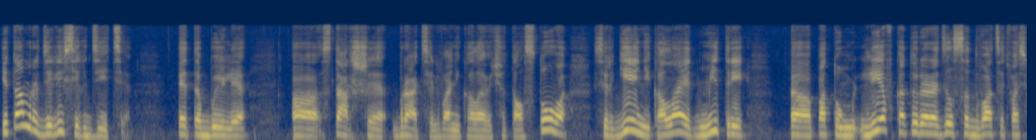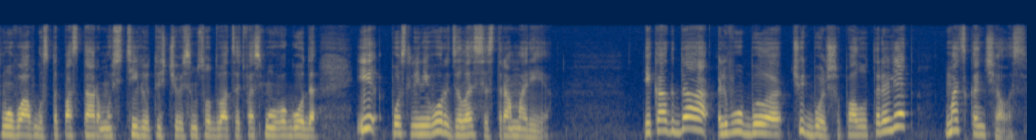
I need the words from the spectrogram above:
И там родились их дети. Это были старшие братья Льва Николаевича Толстого, Сергей, Николай, Дмитрий, э, потом Лев, который родился 28 августа по старому стилю 1828 года, и после него родилась сестра Мария. И когда Льву было чуть больше полутора лет, мать скончалась.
